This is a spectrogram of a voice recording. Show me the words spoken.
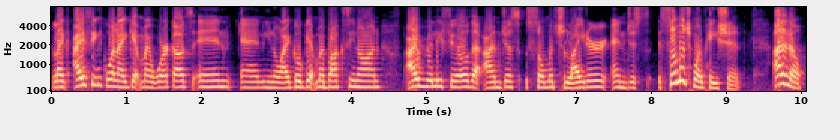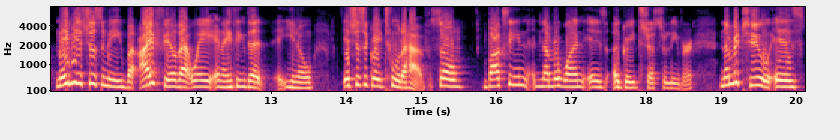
Like I think when I get my workouts in and you know, I go get my boxing on, I really feel that I'm just so much lighter and just so much more patient. I don't know. Maybe it's just me, but I feel that way and I think that you know, it's just a great tool to have. So, boxing number 1 is a great stress reliever. Number 2 is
